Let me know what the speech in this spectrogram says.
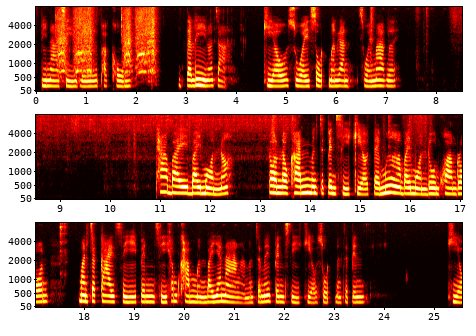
ส ปินาชีหรือผักโขมอิตาลีเนาะจ้ะเขียวสวยสดเหมือนกันสวยมากเลย ถ้าใบใบหม่อนเนาะตอนเราคั้นมันจะเป็นสีเขียว แต่เมื่อใบหม่อนโดนความร้อน มันจะกลายสีเป็นสีค้ำๆเหมือนใบย่านางอะ มันจะไม่เป็นสีเขียวสดมันจะเป็นเขียว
